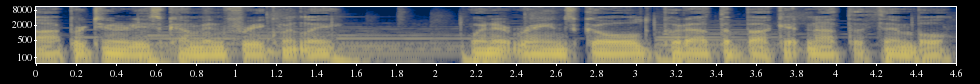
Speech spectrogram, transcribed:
Opportunities come infrequently. When it rains gold, put out the bucket, not the thimble.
